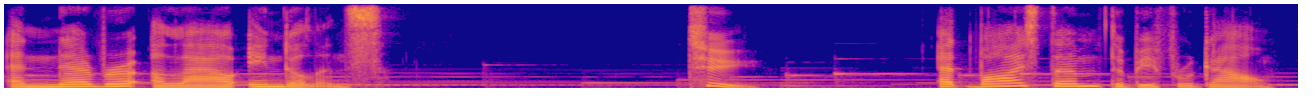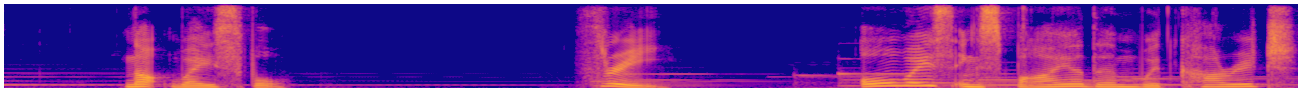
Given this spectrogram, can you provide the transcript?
and never allow indolence. 2. Advise them to be frugal, not wasteful. 3. Always inspire them with courage,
